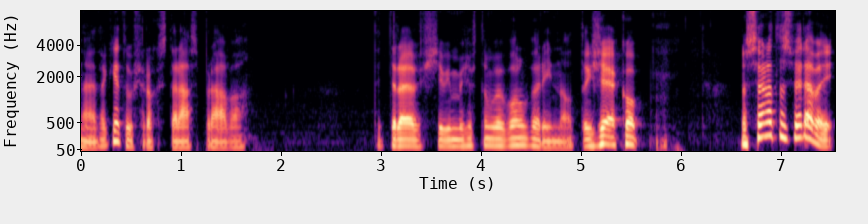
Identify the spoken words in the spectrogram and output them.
ne, tak je to už rok stará zpráva. Teď teda ještě víme, že v tom ve Wolverine, no. Takže jako, no jsem na to zvědavý.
